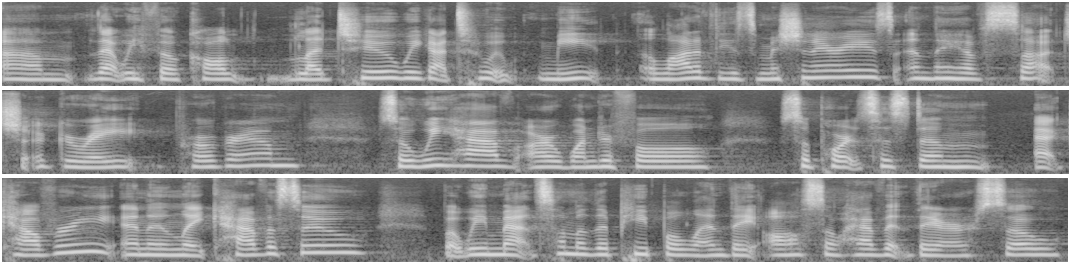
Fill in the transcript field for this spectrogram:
um, that we feel called led to. We got to meet a lot of these missionaries, and they have such a great program. So we have our wonderful support system at Calvary and in Lake Havasu but we met some of the people and they also have it there. So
